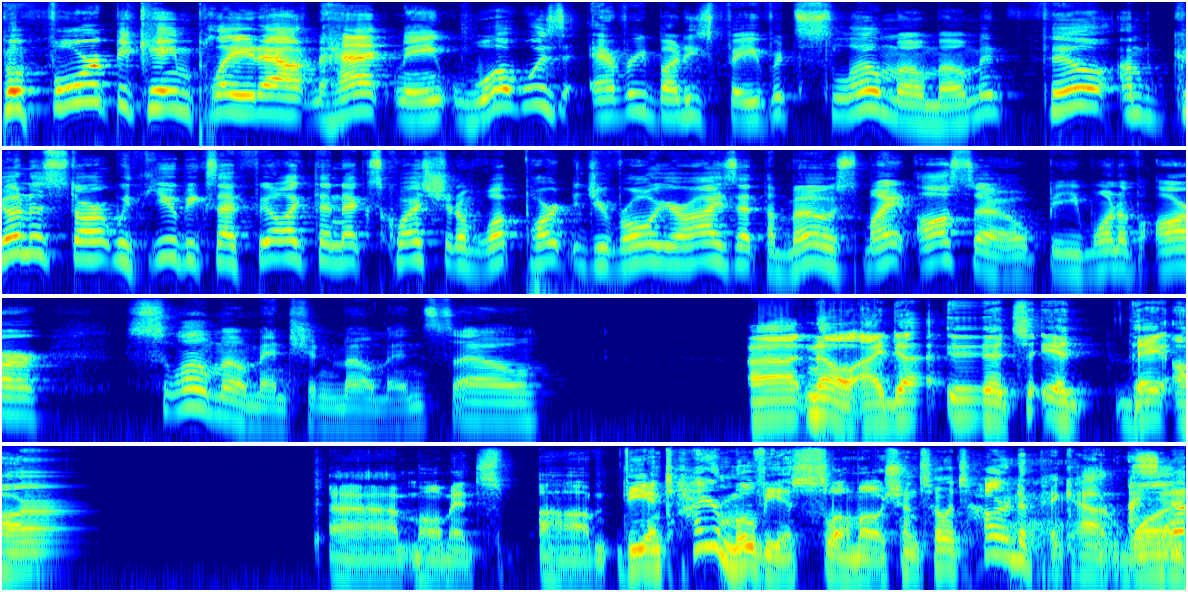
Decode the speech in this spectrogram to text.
before it became played out in Hackney, what was everybody's favorite slow mo moment? Phil, I'm gonna start with you because I feel like the next question of what part did you roll your eyes at the most might also be one of our slow mo mention moments. So Uh, no, I it's it. They are uh, moments. Um, the entire movie is slow motion, so it's hard to pick out one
